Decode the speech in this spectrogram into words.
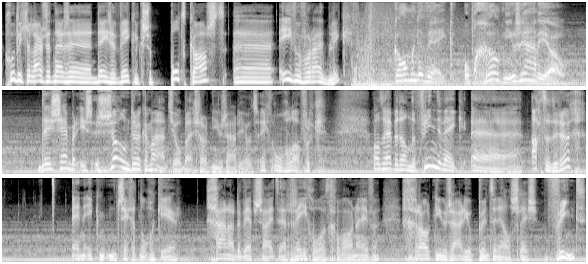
Goed dat je luistert naar ze- deze wekelijkse podcast. Eh, even vooruitblik. Komende week op Grootnieuws Radio. December is zo'n drukke maand, joh, bij Groot Nieuws Radio. Het is echt ongelooflijk. Want we hebben dan de Vriendenweek eh, achter de rug. En ik zeg het nog een keer. Ga naar de website en regel het gewoon even. grootnieuwsradio.nl slash vriend.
